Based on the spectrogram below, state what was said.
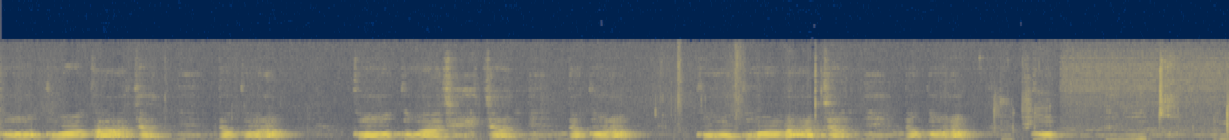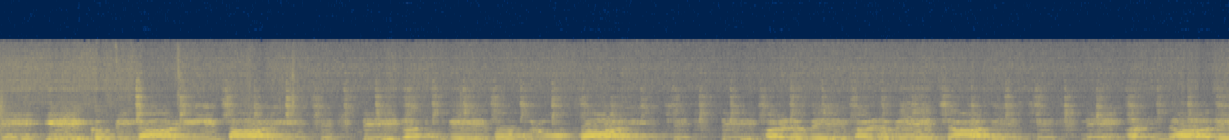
ここは父ちゃんにんどころここは母ちゃんにんどころここはじいちゃんにんどころここはばあちゃんにんどころ Et puis une autre. ને એક બિલાડી પાળી છે તે રંગે બહુ રૂપાળી છે તે હળવે હળવે ચાલે છે ને અંધારે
